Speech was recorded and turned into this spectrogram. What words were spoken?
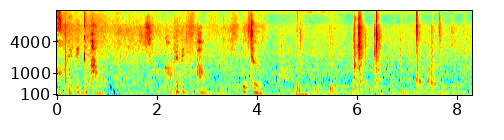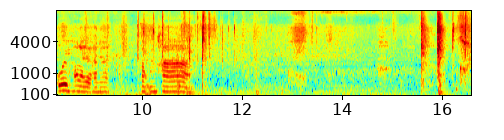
ขอให้เป็นกะเพรา ขอให้เป็นกะเพราดูเถิดอุ้ยอะไรเหรอคะเนี่ย ขอบคุณค่ะ ทุกคน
